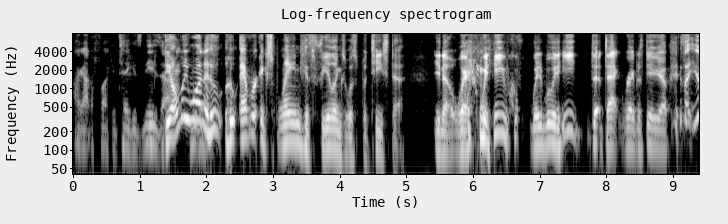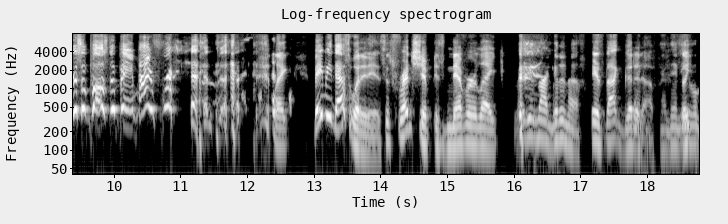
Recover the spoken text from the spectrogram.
I gotta fucking take his knees out. the only one who who ever explained his feelings was Batista. You know, where when he when when he attacked Rey Mysterio, it's like you're supposed to be my friend. like maybe that's what it is. His friendship is never like Maybe it's not good enough. it's not good enough. And then So- evil,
